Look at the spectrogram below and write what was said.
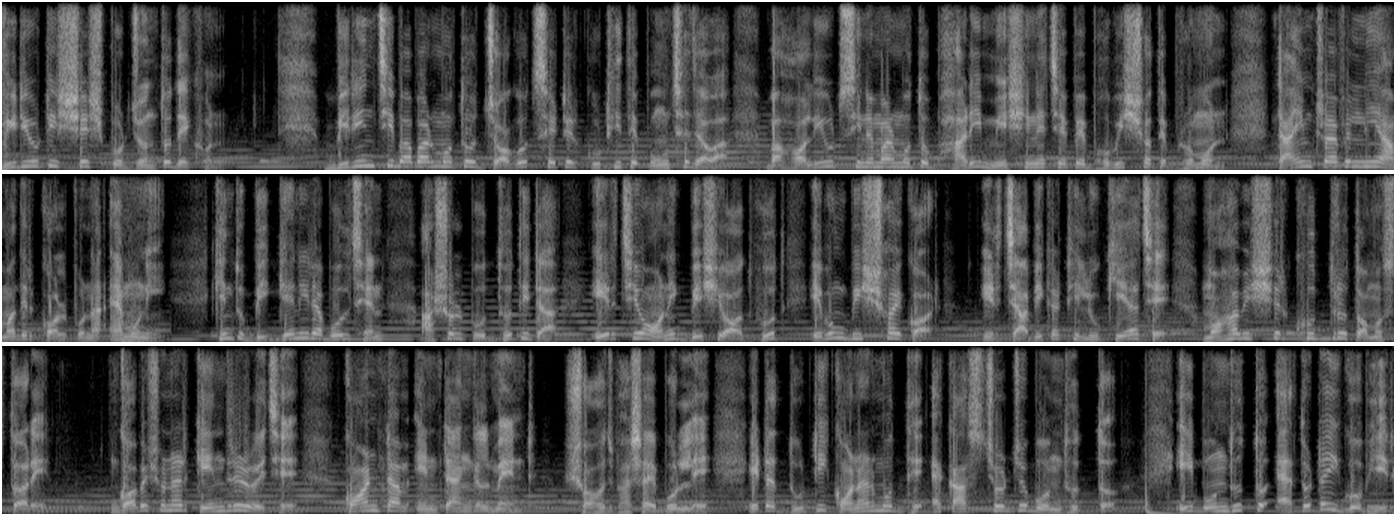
ভিডিওটির শেষ পর্যন্ত দেখুন। বিরিঞ্চি বাবার মতো জগৎ সেটের কুঠিতে পৌঁছে যাওয়া বা হলিউড সিনেমার মতো ভারী মেশিনে চেপে ভবিষ্যতে ভ্রমণ, টাইম ট্রাভেল নিয়ে আমাদের কল্পনা এমনই। কিন্তু বিজ্ঞানীরা বলছেন, আসল পদ্ধতিটা এর চেয়েও অনেক বেশি অদ্ভুত এবং বিস্ময়কর। এর চাবিকাঠি লুকিয়ে আছে মহাবিশ্বের ক্ষুদ্রতম স্তরে। গবেষণার কেন্দ্রে রয়েছে কোয়ান্টাম এন্ট্যাঙ্গলমেন্ট সহজ ভাষায় বললে, এটা দুটি কণার মধ্যে এক আশ্চর্য বন্ধুত্ব। এই বন্ধুত্ব এতটাই গভীর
